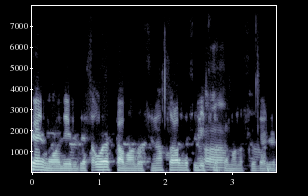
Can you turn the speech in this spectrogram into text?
şey oynayırdı desə, OS komandası ilə, sonra da Leeds komandası verir.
